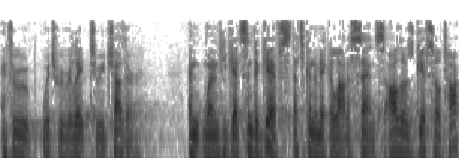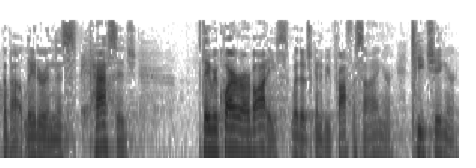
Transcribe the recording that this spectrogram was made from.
and through which we relate to each other. And when he gets into gifts, that's going to make a lot of sense. All those gifts he'll talk about later in this passage, they require our bodies, whether it's going to be prophesying or teaching or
